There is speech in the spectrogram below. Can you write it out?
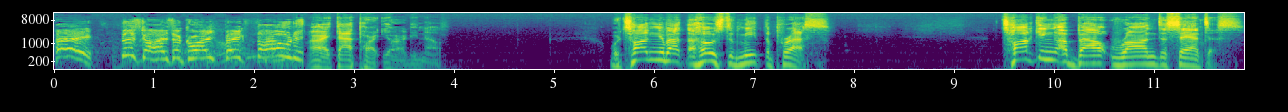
Hey, this guy's a great big phony. All right, that part you already know. We're talking about the host of Meet the Press. Talking about Ron DeSantis.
